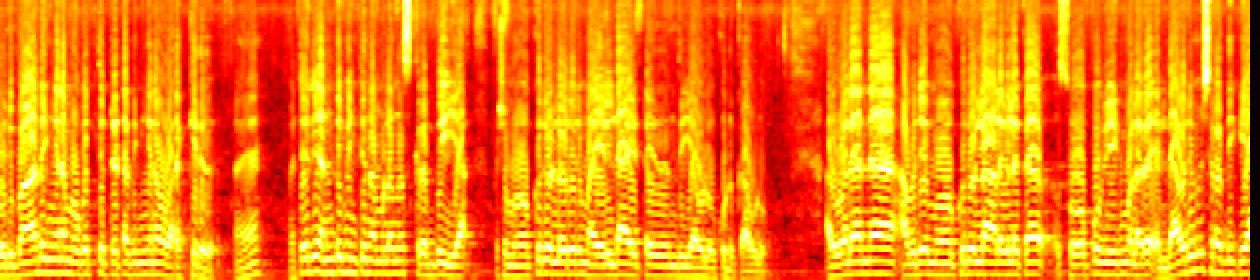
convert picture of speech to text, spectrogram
ഒരുപാട് ഇങ്ങനെ മുഖത്തിട്ടിട്ട് അതിങ്ങനെ ഉറക്കരുത് ഏഹ് മറ്റൊരു രണ്ട് മിനിറ്റ് നമ്മളൊന്ന് സ്ക്രബ് ചെയ്യുക പക്ഷെ മുഖക്കുരു ഉള്ളവർ ഒരു മൈൽഡായിട്ട് ഇത് എന്ത് ചെയ്യാവുള്ളൂ കൊടുക്കാവുള്ളൂ. അതുപോലെ തന്നെ അവർ മുഖക്കുരുള്ള ആളുകളൊക്കെ സോപ്പ് ഉപയോഗിക്കുമ്പോൾ വളരെ എല്ലാവരും ശ്രദ്ധിക്കുക.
